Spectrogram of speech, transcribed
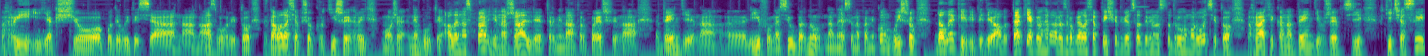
гри, і якщо подивитися на назву гри, то здавалося б, що крутішої гри може не бути. Але насправді, на жаль, Термінатор перший на Денді, на е, Ліфу, на Сюбер, ну на NES на Famicom вийшов далекий від ідеалу. Так як гра розроблялася в 1992 році, то графіка на Денді вже в ці в ті часи,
